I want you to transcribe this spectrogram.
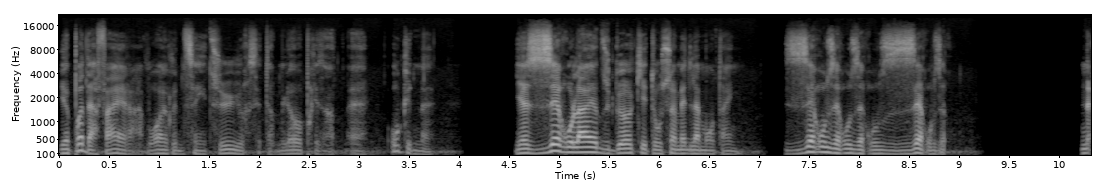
Il n'y a pas d'affaire à avoir une ceinture, cet homme-là, présentement. Aucunement. Il y a zéro l'air du gars qui est au sommet de la montagne. Zéro, zéro, zéro, zéro, zéro. Non.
